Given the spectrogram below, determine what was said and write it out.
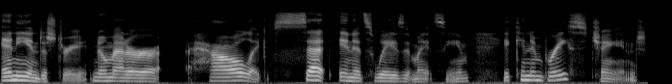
any industry, no matter how like set in its ways it might seem, it can embrace change.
